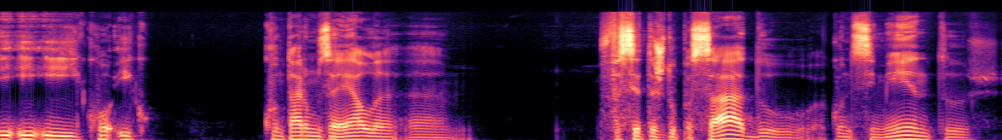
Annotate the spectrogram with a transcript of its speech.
e, e, e, e contarmos a ela uh, facetas do passado, acontecimentos,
